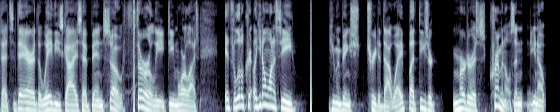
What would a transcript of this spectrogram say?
that's there, the way these guys have been so thoroughly demoralized. It's a little like you don't want to see human beings treated that way, but these are murderous criminals. And, you know,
